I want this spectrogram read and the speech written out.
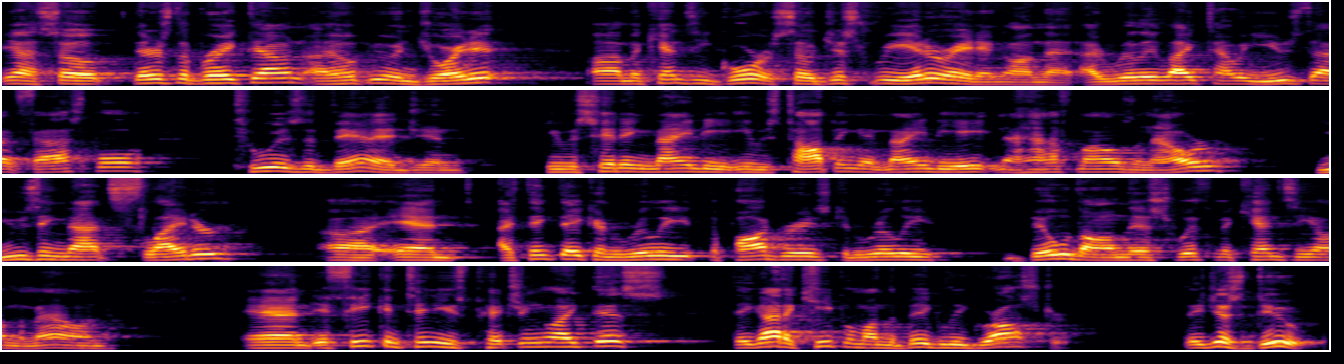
Yeah, so there's the breakdown. I hope you enjoyed it. Uh, MacKenzie Gore. So just reiterating on that, I really liked how he used that fastball to his advantage. And he was hitting 90, he was topping at 98 and a half miles an hour using that slider. Uh, and I think they can really, the Padres can really build on this with MacKenzie on the mound. And if he continues pitching like this, they got to keep him on the big league roster. They just do.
